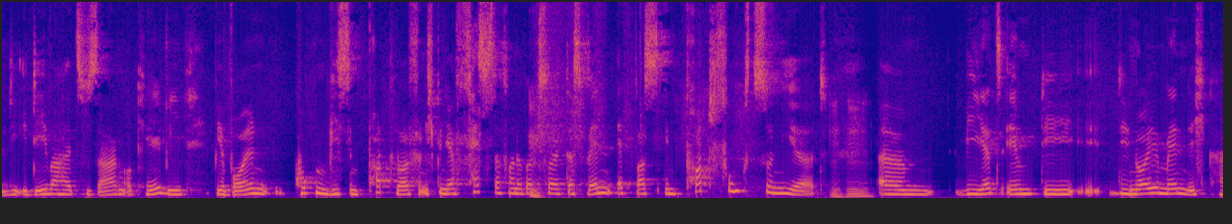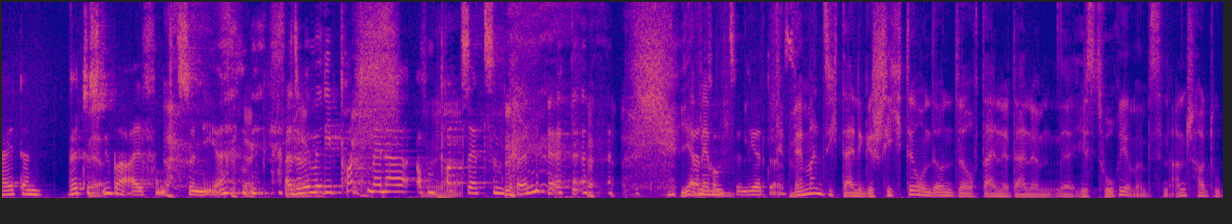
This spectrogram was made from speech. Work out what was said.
die Idee war halt zu sagen, okay, wie, wir wollen gucken, wie es im Pott läuft. Und ich bin ja fest davon überzeugt, dass wenn etwas im Pott funktioniert, mhm. ähm, wie jetzt eben die, die neue Männlichkeit, dann wird es ja. überall funktionieren. also wenn wir die Pottmänner auf den Pott setzen können, ja, dann wenn, funktioniert das. Wenn man sich deine Geschichte und, und auch deine, deine äh, Historie mal ein bisschen anschaut, du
